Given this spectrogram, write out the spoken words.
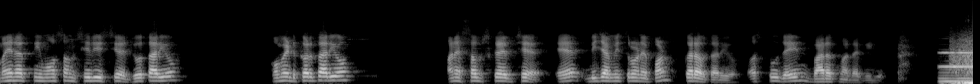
મહેનતની મોસમ સિરીઝ છે જોતા રહ્યો. કોમેન્ટ કરતા રહ્યો. અને સબસ્ક્રાઇબ છે એ બીજા મિત્રોને પણ કરાવતા રહ્યો. અસ્તુ જૈન ભારત માતા કી જય.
